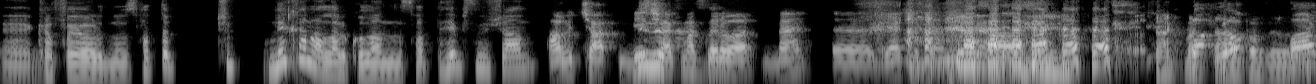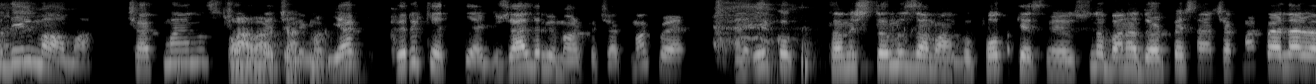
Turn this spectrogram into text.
e, kafa yordunuz? Hatta tüp ne kanallar kullandınız hatta? Hepsini şu an Abi çak, bir Biz de çakmakları var. Ben e, gerçekten Çakmak Ba- yok, var değil mi ama? Çakmağınız çok Var, var, kaliteli. çakmak Ya var. kriket ya güzel de bir marka çakmak ve hani ilk o tanıştığımız zaman bu podcast mevzusunda bana 4-5 tane çakmak verdiler ve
